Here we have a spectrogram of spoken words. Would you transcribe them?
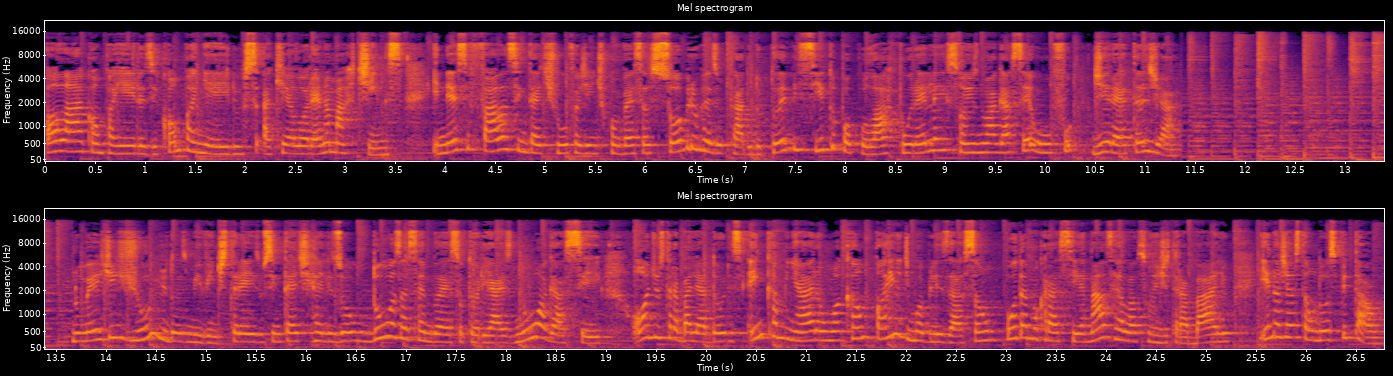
Olá, companheiras e companheiros. Aqui é Lorena Martins e nesse Fala Sintete UFO a gente conversa sobre o resultado do plebiscito popular por eleições no HC UFO diretas já. No mês de junho de 2023, o Sintete realizou duas assembleias setoriais no HC, onde os trabalhadores encaminharam uma campanha de mobilização por democracia nas relações de trabalho e na gestão do hospital.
